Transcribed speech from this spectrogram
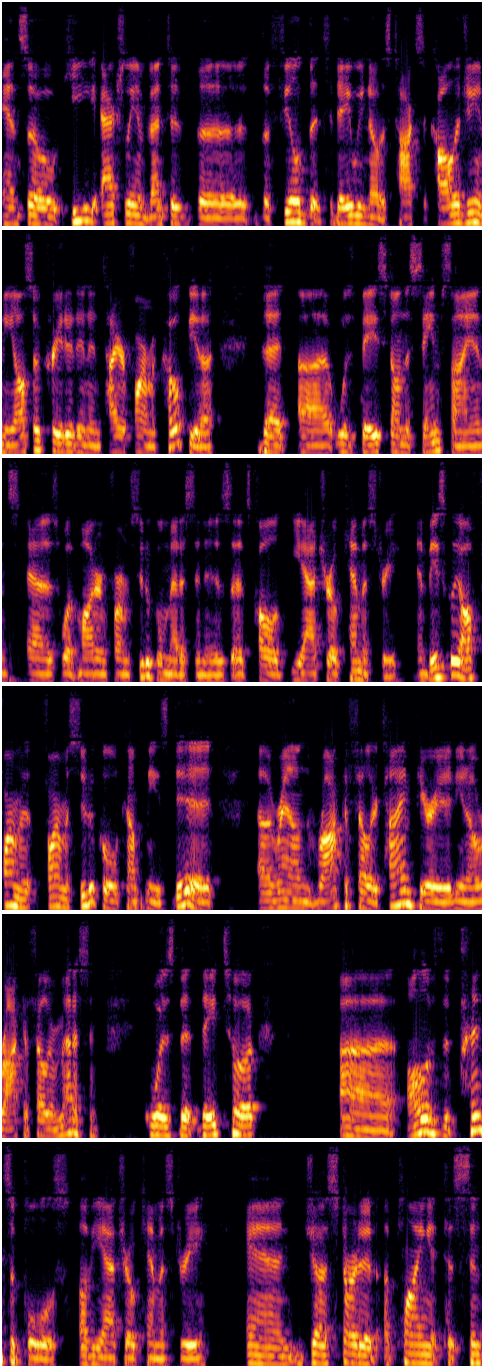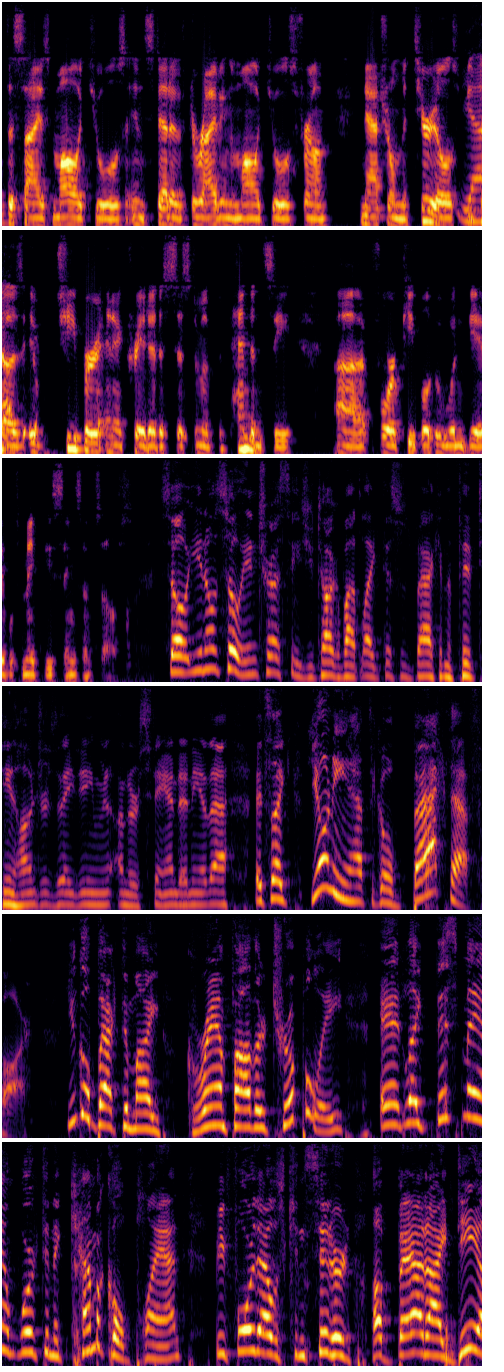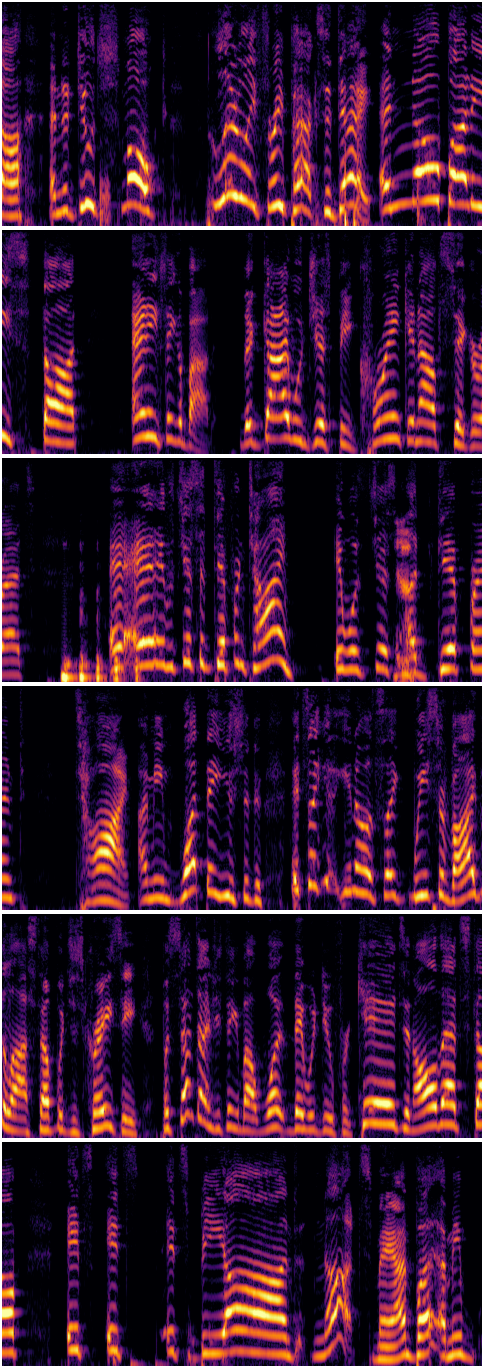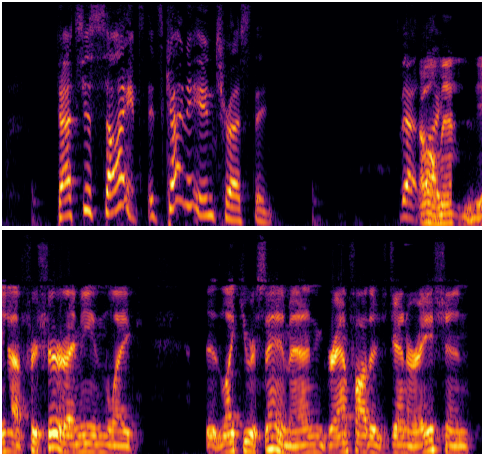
And so he actually invented the the field that today we know as toxicology, and he also created an entire pharmacopoeia that uh, was based on the same science as what modern pharmaceutical medicine is. It's called iatrochemistry. And basically, all pharma- pharmaceutical companies did around the Rockefeller time period, you know, Rockefeller medicine, was that they took uh, all of the principles of iatrochemistry and just started applying it to synthesize molecules instead of deriving the molecules from natural materials Yeah. because it was cheaper and it created a system of dependency uh, for people who wouldn't be able to make these things themselves. So you know, so interesting is you talk about like this was back in the 1500s, and they didn't even understand any of that. It's like you don't even have to go back that far. You go back to my grandfather Tripoli, and like this man worked in a chemical plant before that was considered a bad idea, and the dude smoked literally three packs a day, and nobody's thought anything about it. The guy would just be cranking out cigarettes, and, and it was just a different time. It was just Yeah. a different time. I mean, what they used to do. It's like, you know, it's like we survived a lot of stuff, which is crazy. But sometimes you think about what they would do for kids and all that stuff. It's, it's, it's beyond nuts, man. But I mean, that's just science. It's kind of interesting. That, Oh like, man, yeah, for sure. I mean, like, like you were saying, man, grandfather's generation.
